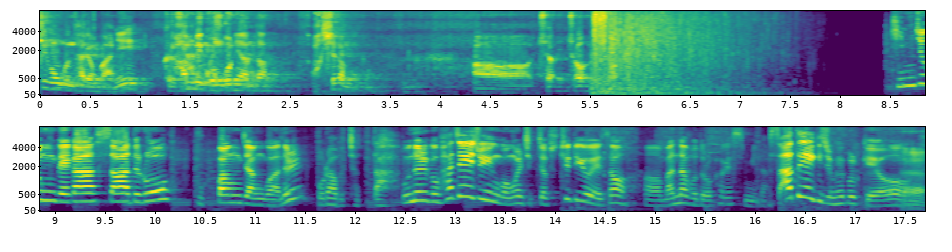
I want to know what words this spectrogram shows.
7공군 사령관이 그렇게 한미 공군이 한다. 확실합니까? 어, 저, 저, 저 김종대가 사드로 국방장관을 몰아붙였다. 오늘 그 화제의 주인공을 직접 스튜디오에서 어, 만나보도록 하겠습니다. 사드 얘기 좀 해볼게요. 네.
